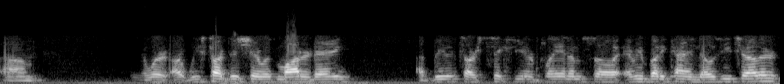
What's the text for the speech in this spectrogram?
Um, you know, we're, our, we start this year with Modern Day. I believe it's our sixth year playing them, so everybody kind of knows each other.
